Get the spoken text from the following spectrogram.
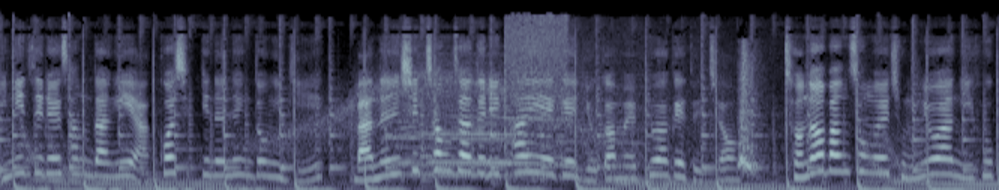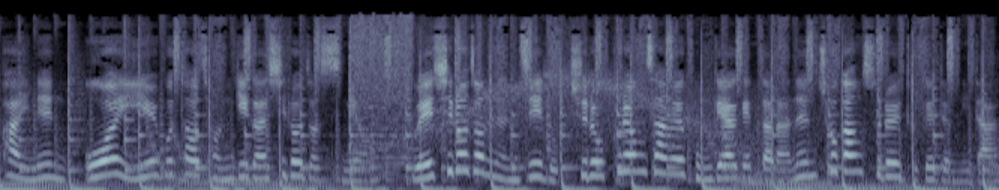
이미지를 상당히 악화시키는 행동이기 많은 시청자들이 파이에게 유감을 표하게 되죠. 전화 방송을 종료한 이후 파이는 5월 2일부터 전기가 싫어졌으며 왜 싫어졌는지 녹취록 후영상을 공개하겠다라는 초강수를 두게 됩니다.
